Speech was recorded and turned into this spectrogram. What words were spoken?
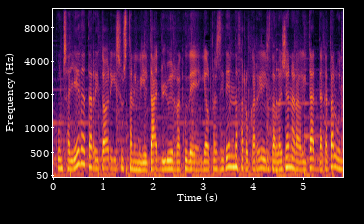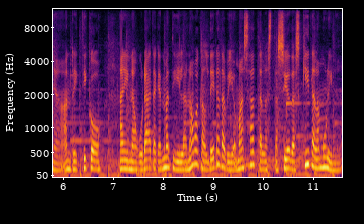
el conseller de Territori i Sostenibilitat, Lluís Recoder, i el president de Ferrocarrils de la Generalitat de Catalunya, Enric Ticó, han inaugurat aquest matí la nova caldera de biomassa de l'estació d'esquí de la Molina.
